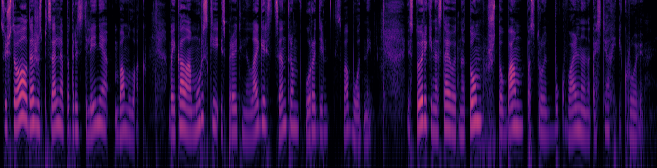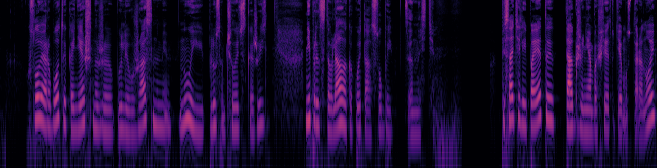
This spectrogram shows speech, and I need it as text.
Существовало даже специальное подразделение БАМЛАГ – Байкало-Амурский исправительный лагерь с центром в городе Свободный. Историки настаивают на том, что БАМ построен буквально на костях и крови. Условия работы, конечно же, были ужасными, ну и плюсом человеческая жизнь не представляла какой-то особой ценности. Писатели и поэты также не обошли эту тему стороной,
